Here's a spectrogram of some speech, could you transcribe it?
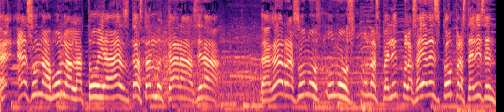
Eh, es una burla la tuya, esas cosas están muy caras, mira. Te agarras unos, unos, unas películas, allá ves compras, te dicen,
